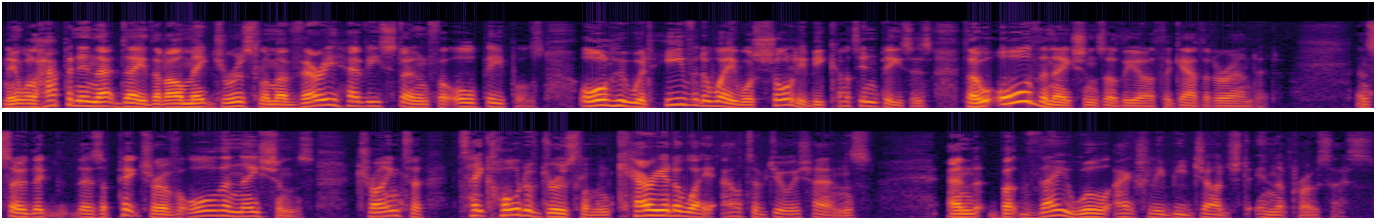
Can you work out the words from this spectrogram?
And it will happen in that day that I'll make Jerusalem a very heavy stone for all peoples. All who would heave it away will surely be cut in pieces, though all the nations of the earth are gathered around it. And so the, there's a picture of all the nations trying to take hold of Jerusalem and carry it away out of Jewish hands. And, but they will actually be judged in the process.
